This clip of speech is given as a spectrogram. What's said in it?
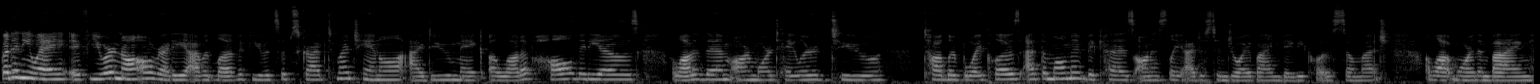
But anyway, if you are not already, I would love if you would subscribe to my channel. I do make a lot of haul videos. A lot of them are more tailored to toddler boy clothes at the moment because honestly, I just enjoy buying baby clothes so much, a lot more than buying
